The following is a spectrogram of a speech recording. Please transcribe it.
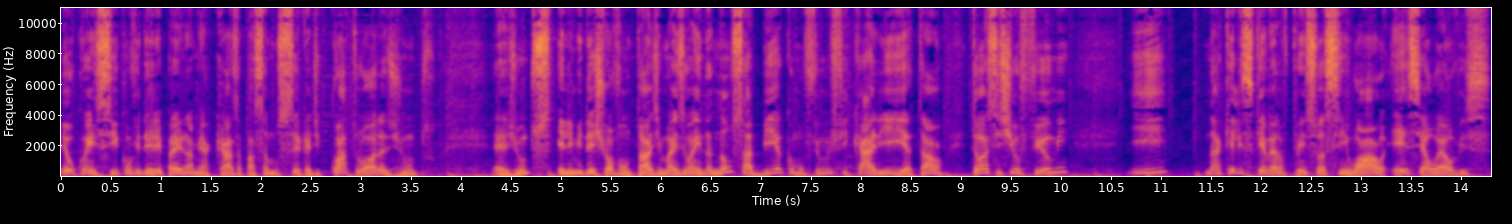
Eu conheci, convidei ele pra ir na minha casa, passamos cerca de quatro horas juntos. É, juntos, ele me deixou à vontade, mas eu ainda não sabia como o filme ficaria tal. Então eu assisti o filme e naquele esquema ela pensou assim: Uau, esse é o Elvis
